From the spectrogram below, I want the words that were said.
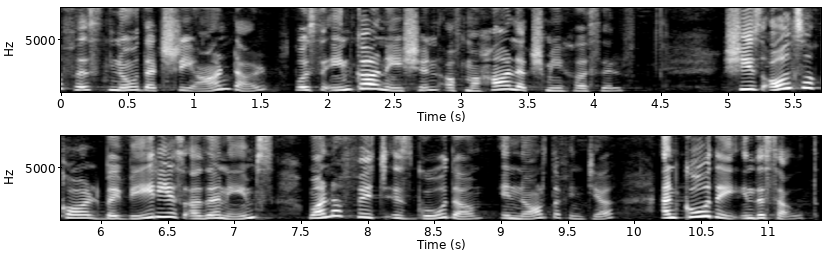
of us know that Sri Andal was the incarnation of Mahalakshmi herself. She is also called by various other names, one of which is Goda in north of India and Kodai in the south.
